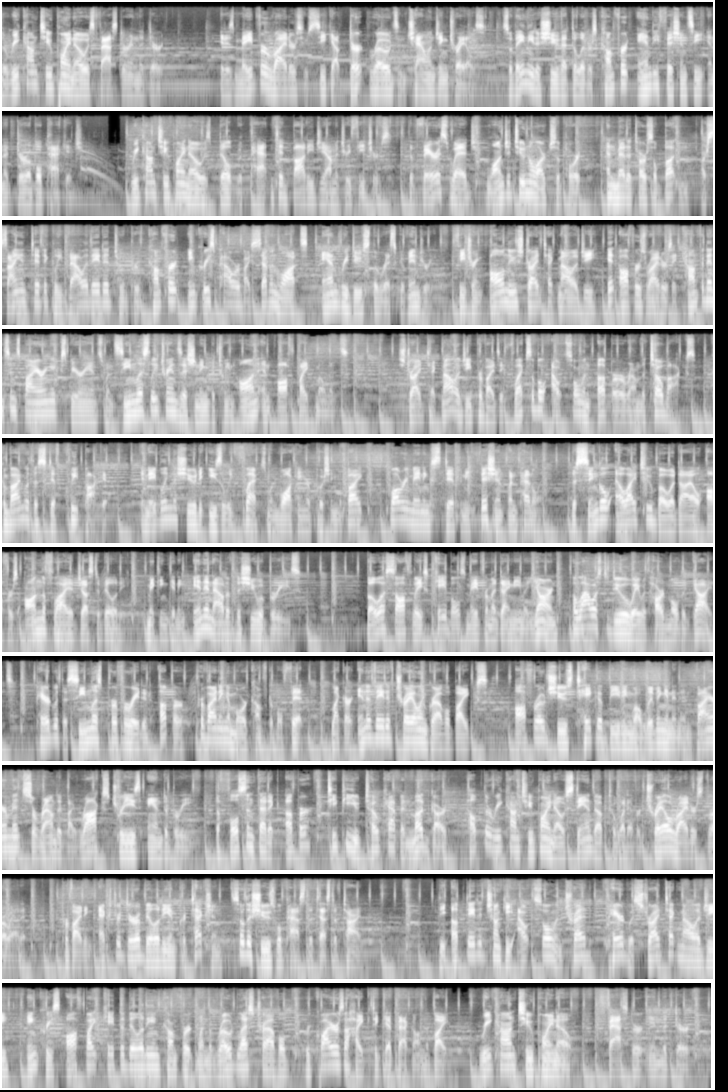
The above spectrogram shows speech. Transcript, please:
The Recon 2.0 is faster in the dirt. It is made for riders who seek out dirt roads and challenging trails, so they need a shoe that delivers comfort and efficiency in a durable package. Recon 2.0 is built with patented body geometry features. The Varus wedge, longitudinal arch support, and metatarsal button are scientifically validated to improve comfort, increase power by 7 watts, and reduce the risk of injury. Featuring all new Stride technology, it offers riders a confidence inspiring experience when seamlessly transitioning between on and off bike moments. Stride technology provides a flexible outsole and upper around the toe box, combined with a stiff cleat pocket, enabling the shoe to easily flex when walking or pushing the bike, while remaining stiff and efficient when pedaling. The single Li2 BOA dial offers on the fly adjustability, making getting in and out of the shoe a breeze. BOA soft lace cables made from a Dyneema yarn allow us to do away with hard molded guides, paired with a seamless perforated upper, providing a more comfortable fit. Like our innovative trail and gravel bikes, off road shoes take a beating while living in an environment surrounded by rocks, trees, and debris. The full synthetic upper, TPU toe cap, and mudguard help the Recon 2.0 stand up to whatever trail riders throw at it, providing extra durability and protection so the shoes will pass the test of time. The updated chunky outsole and tread, paired with stride technology, increase off bike capability and comfort when the road less traveled requires a hike to get back on the bike. Recon 2.0 faster in the dirt.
